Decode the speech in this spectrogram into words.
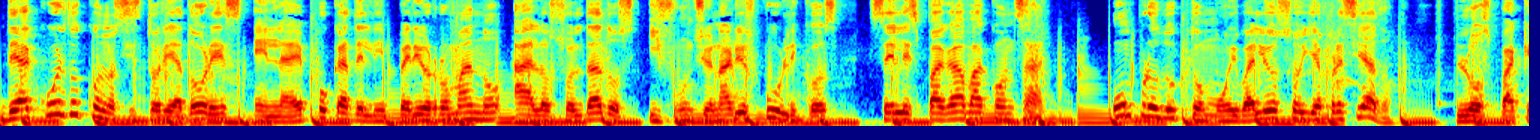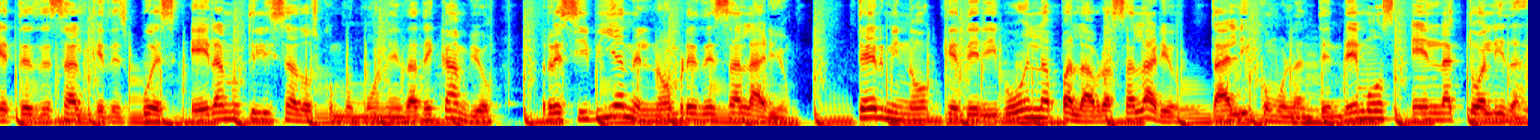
De acuerdo con los historiadores, en la época del Imperio Romano a los soldados y funcionarios públicos se les pagaba con sal, un producto muy valioso y apreciado. Los paquetes de sal que después eran utilizados como moneda de cambio recibían el nombre de salario, término que derivó en la palabra salario, tal y como la entendemos en la actualidad.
